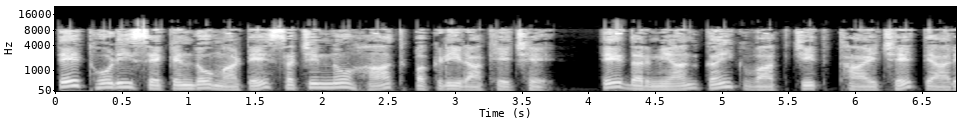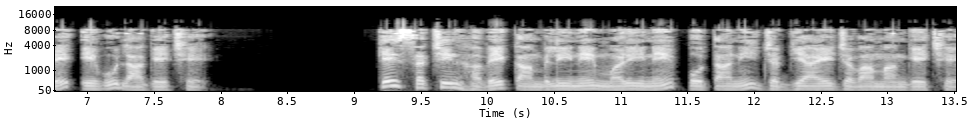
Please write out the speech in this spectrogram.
તે થોડી સેકન્ડો માટે સચિનનો હાથ પકડી રાખે છે. તે દરમિયાન કંઈક વાતચીત થાય છે ત્યારે એવું લાગે છે કે સચિન હવે કાંબલીને મળીને પોતાની જગ્યાએ જવા માંગે છે.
